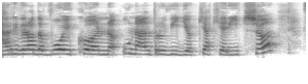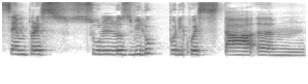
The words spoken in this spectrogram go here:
arriverò da voi con un altro video chiacchiericcio, sempre sullo sviluppo di questa um,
